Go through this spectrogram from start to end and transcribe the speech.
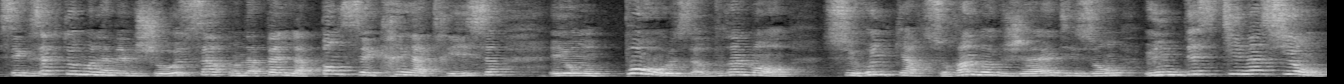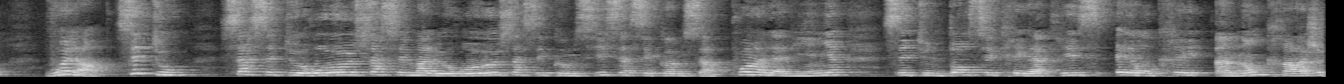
c'est exactement la même chose, ça on appelle la pensée créatrice, et on pose vraiment sur une carte, sur un objet, disons, une destination. Voilà, c'est tout. Ça c'est heureux, ça c'est malheureux, ça c'est comme ci, ça c'est comme ça. Point à la ligne, c'est une pensée créatrice et on crée un ancrage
